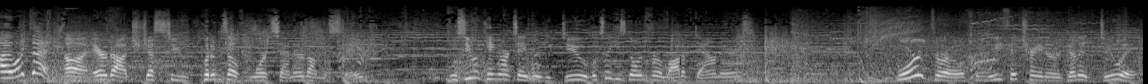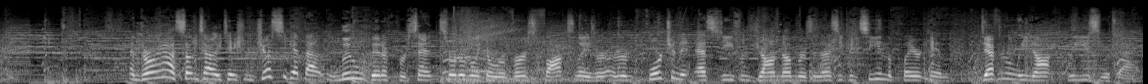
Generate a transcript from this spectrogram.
I like that uh, air dodge just to put himself more centered on the stage. We'll see what King Arc's able to do. Looks like he's going for a lot of down airs. Forward throw from Wii Fit Trainer, gonna do it. And throwing out Sun Salutation just to get that little bit of percent, sort of like a reverse Fox Laser. An unfortunate SD from John Numbers, and as you can see in the player cam, definitely not pleased with that.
